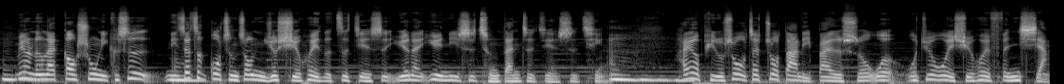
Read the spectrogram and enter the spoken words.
没有人来告诉你，可是你在这个过程中你就学会了这件事。原来愿力是承担这件事情。嗯，还有比如说我在做大礼拜的时候，我我觉得我也学会分享。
